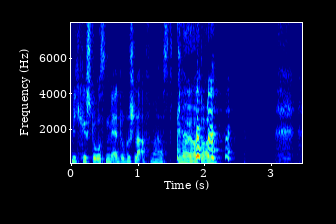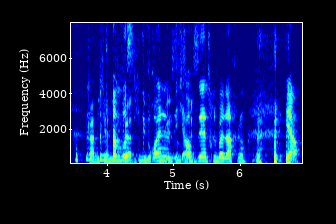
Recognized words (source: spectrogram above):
mich gestoßen, während du geschlafen hast. Naja, dann. Kann ich ja nicht da mussten die Freunde sich sein. auch sehr drüber lachen. ja.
